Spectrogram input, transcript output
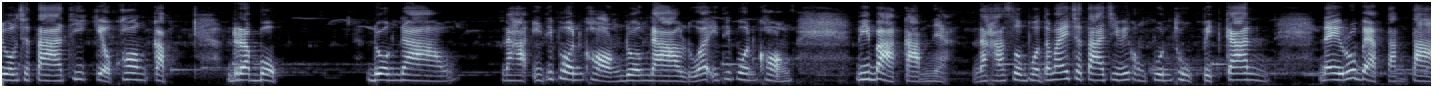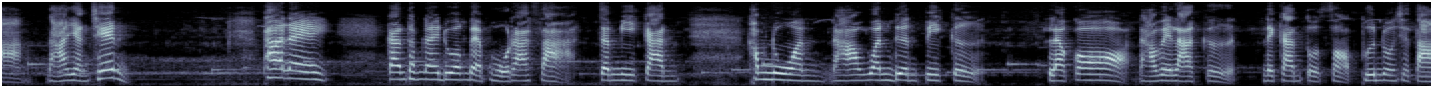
ดวงชะตาที่เกี่ยวข้องกับระบบดวงดาว นะคะอิทธิพลของดวงดาว หรือว่าอิทธิพลของวิบากกรรมเนี่ยนะคะส่งผลทำให้ชะตาชีวิตของคุณถูกปิดกั้นในรูปแบบต่างๆนะคะอย่างเช่น ถ้าในการทำนายดวงแบบโหราศาสตร์ จะมีการคำนวณนะคะวันเดือนปีเกิด แล้วก็นะคะเวลาเกิดในการตรวจสอบพื้นดวงชะตา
